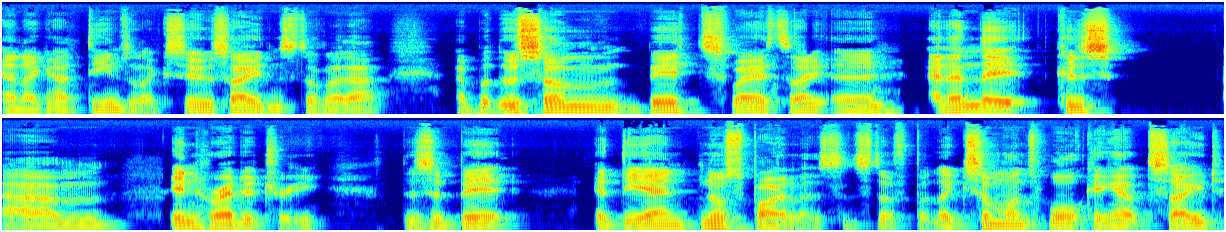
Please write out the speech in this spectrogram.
And like had themes of like suicide and stuff like that. Uh, but there's some bits where it's like, uh, Mm. and then they because um in Hereditary, there's a bit at the end, no spoilers and stuff, but like someone's walking outside,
